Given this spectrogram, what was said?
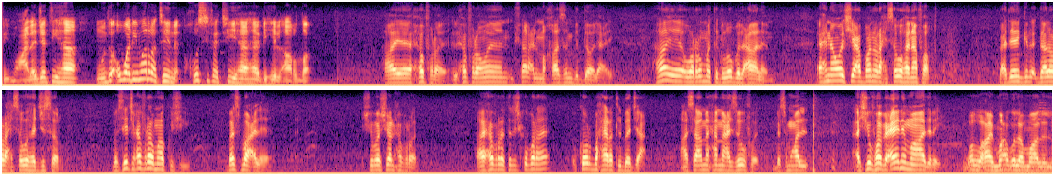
في معالجتها منذ أول مرة خسفت فيها هذه الأرض. هاي حفرة. الحفرة وين؟ بشارع المخازن بالدولعي هاي. ورمة قلوب العالم. إحنا أول شيء عبانا راح يسووها نفق. بعدين قالوا راح يسووها جسر. بس هيك حفرة ماكو شيء بس باع لها. شوف شلون حفرة. هاي حفرة ليش كبرها؟ بكبر بحيرة البجع. أنا سامحها معزوفة بس مال أشوفها بعيني ما أدري. والله هاي معضلة مال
